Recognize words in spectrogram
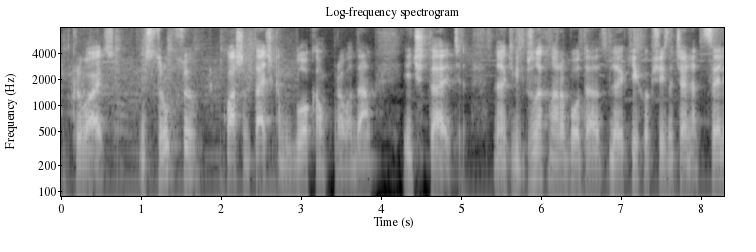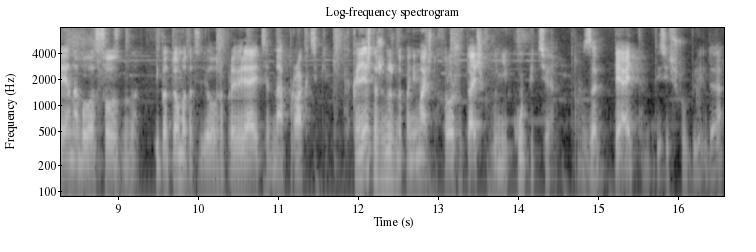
открываете инструкцию к вашим тачкам, к блокам, к проводам и читаете, на каких диапазонах она работает, для каких вообще изначально целей она была создана. И потом это все дело уже проверяете на практике. Конечно же, нужно понимать, что хорошую тачку вы не купите там, за 5 там, тысяч рублей. Да?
